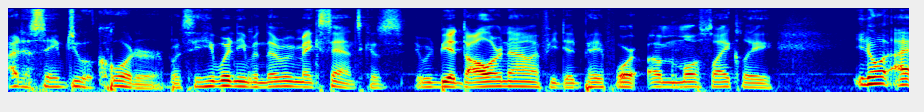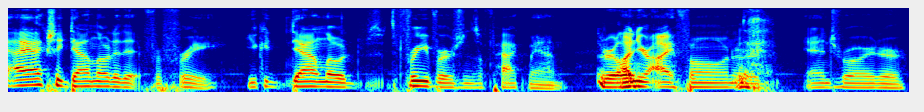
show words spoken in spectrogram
I just saved you a quarter, but see, he wouldn't even. That would make sense because it would be a dollar now if he did pay for it. Um, most likely, you know what? I, I actually downloaded it for free. You could download free versions of Pac-Man Really? on your iPhone or Android, or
